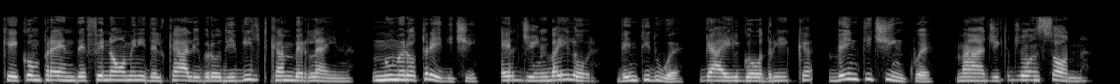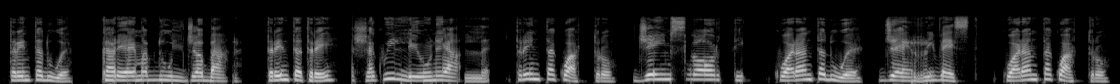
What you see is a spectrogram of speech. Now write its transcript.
che comprende fenomeni del calibro di Wilt Chamberlain, numero 13, Elgin Baylor, 22, Gail Godric, 25, Magic Johnson, 32, Kareem Abdul-Jabbar, 33, Shaquille O'Neal, 34, James Worthy, 42, Jerry West, 44,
